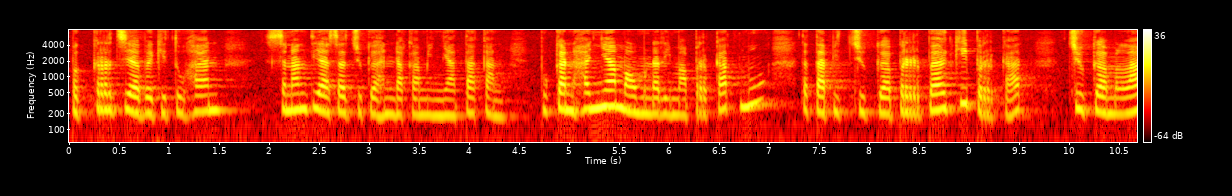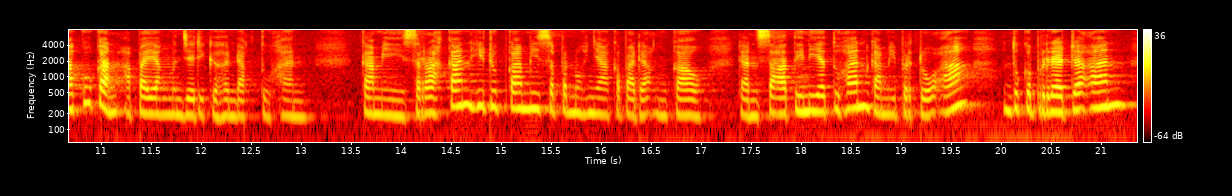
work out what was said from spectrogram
bekerja bagi Tuhan senantiasa juga hendak kami nyatakan bukan hanya mau menerima berkat-Mu tetapi juga berbagi berkat juga melakukan apa yang menjadi kehendak Tuhan. Kami serahkan hidup kami sepenuhnya kepada Engkau, dan saat ini, ya Tuhan, kami berdoa untuk keberadaan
